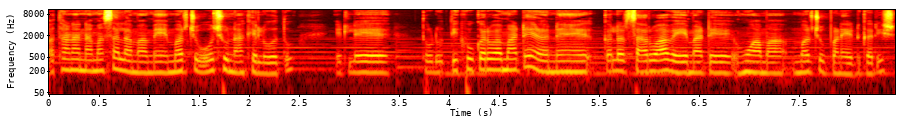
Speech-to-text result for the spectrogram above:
અથાણાના મસાલામાં મેં મરચું ઓછું નાખેલું હતું, એટલે થોડું તીખું કરવા માટે અને કલર સારો આવે એ માટે હું આમાં મરચું પણ એડ કરીશ.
